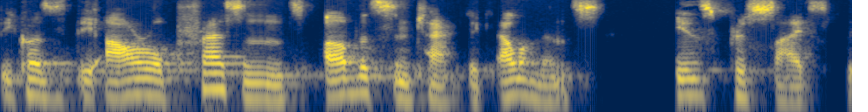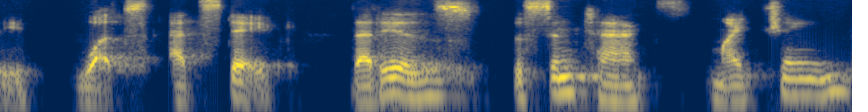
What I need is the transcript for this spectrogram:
because the aural presence of the syntactic elements is precisely what's at stake. That is, the syntax might change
